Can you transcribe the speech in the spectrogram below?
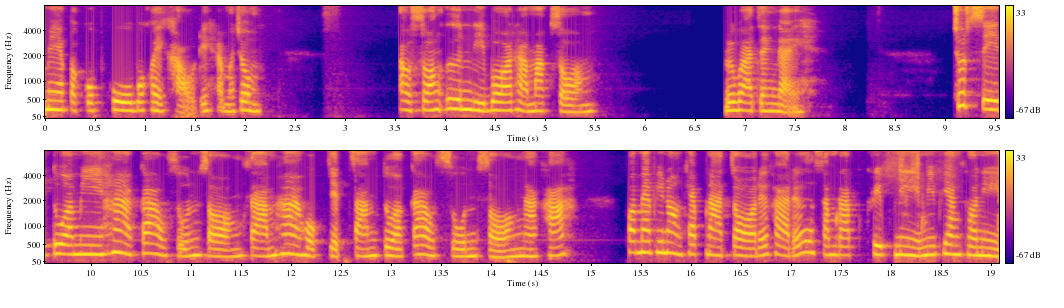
แม่ประกบคู่บ่ค่อยเข่าด้ท่านผู้ชม เอาสองอื่นดีบอถ้ามักสองหรือว่าจังใดชุดสี่ตัวมีห้าเก้าศูนย์สองสามห้าหกเจ็ดสามตัวเก้าศูนย์สองนะคะพ่อแม่พี่น้องแคปหน้าจอเด้อค่ะเด้อสำหรับคลิปนี้มีเพียงเท่านี้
